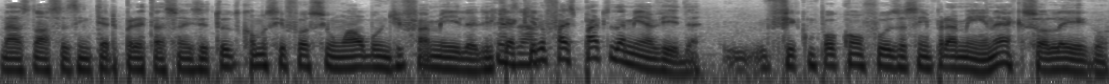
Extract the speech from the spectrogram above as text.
nas nossas interpretações e tudo como se fosse um álbum de família, de que Exato. aquilo faz parte da minha vida. Fica um pouco confuso assim para mim, né, que sou leigo.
